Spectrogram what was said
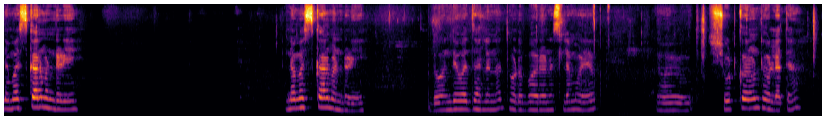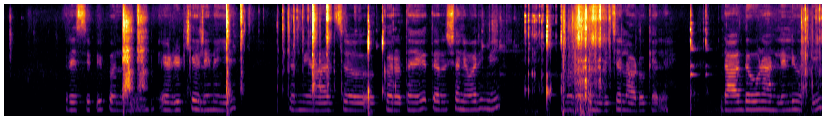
नमस्कार मंडळी. नमस्कार मंडळी. दोन दिवस झालं ना थोडं बरं नसल्यामुळे शूट करून ठेवल्या त्या. रेसिपी पण एडिट केली नाही आहे तर मी आज करत आहे. तर शनिवारी मी बघा कंदीचे लाडू केले. डाळ दळून आणलेली होती.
